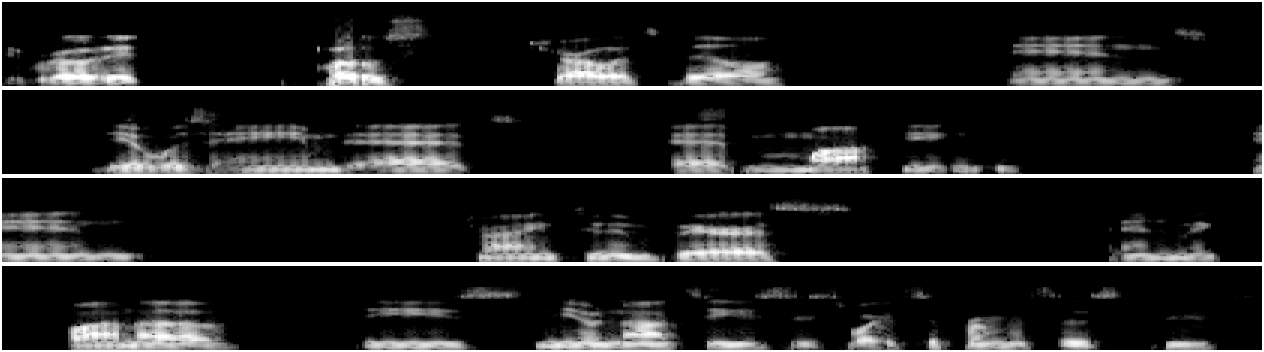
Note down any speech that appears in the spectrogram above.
we wrote it post Charlottesville, and it was aimed at at mocking and trying to embarrass and make fun of these neo Nazis, these white supremacists, these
